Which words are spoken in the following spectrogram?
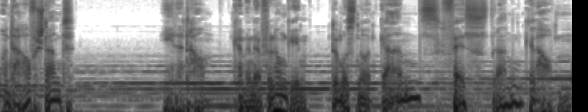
Und darauf stand, jeder Traum kann in Erfüllung gehen. Du musst nur ganz fest dran glauben.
